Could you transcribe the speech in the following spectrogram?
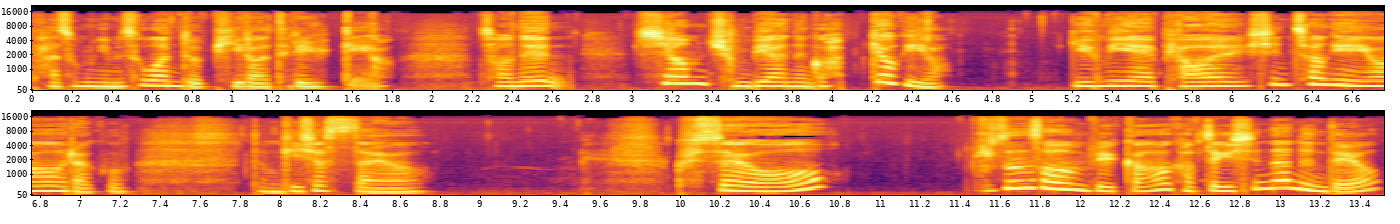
다솜님 소원도 빌어드릴게요. 저는 시험 준비하는 거 합격이요. 유미의 별 신청해요. 라고 넘기셨어요. 글쎄요. 무슨 소원 빌까? 갑자기 신나는데요?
